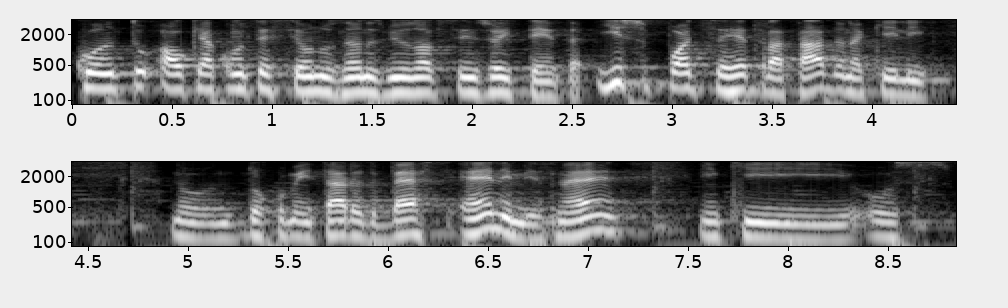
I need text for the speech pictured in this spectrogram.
quanto ao que aconteceu nos anos 1980. Isso pode ser retratado naquele no documentário do Best Enemies, né, em que os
